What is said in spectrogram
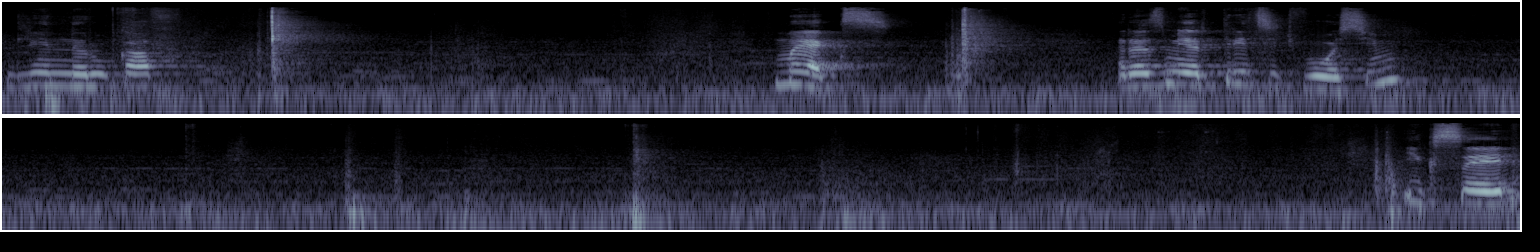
Длинный рукав. Мэкс. Размер 38. XL.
